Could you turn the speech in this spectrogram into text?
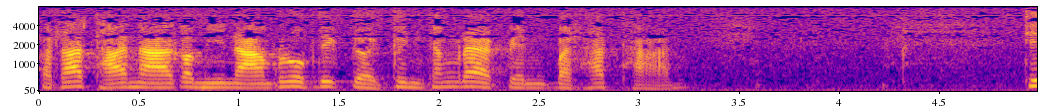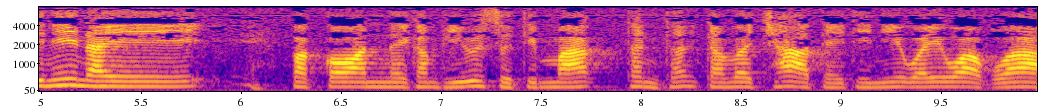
ปทัฏฐานาก็มีนามรูปที่เกิดขึ้นครั้งแรกเป็นปทัฏฐาน ทีนี้ในปกรณ์ในคำพีวิสุทธิมรรคท่านท่านคำว่าชาติในที่นี้ไว้ว่าว่า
